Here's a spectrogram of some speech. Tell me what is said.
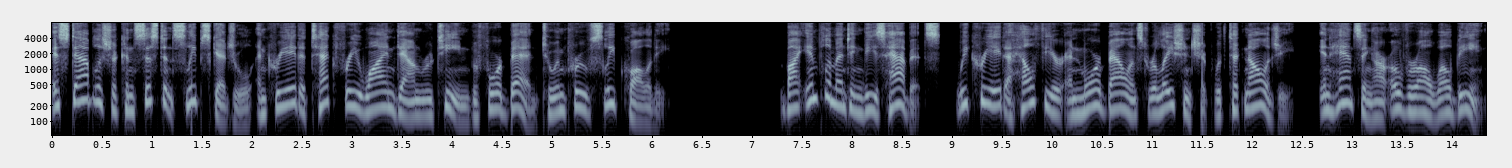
Establish a consistent sleep schedule and create a tech free wind down routine before bed to improve sleep quality. By implementing these habits, we create a healthier and more balanced relationship with technology, enhancing our overall well being.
